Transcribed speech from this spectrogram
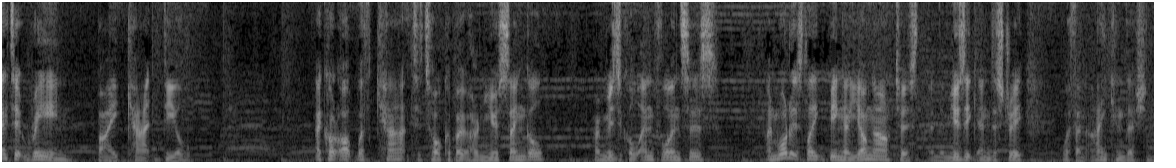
Let It Rain by Kat Deal. I caught up with Kat to talk about her new single, her musical influences, and what it's like being a young artist in the music industry with an eye condition.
